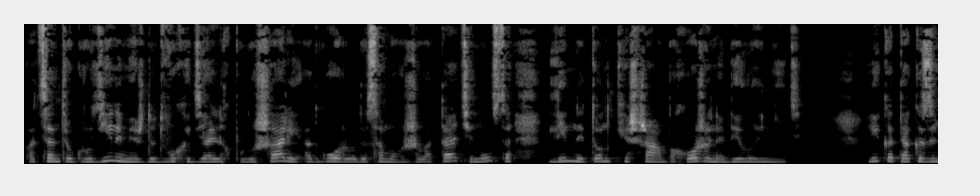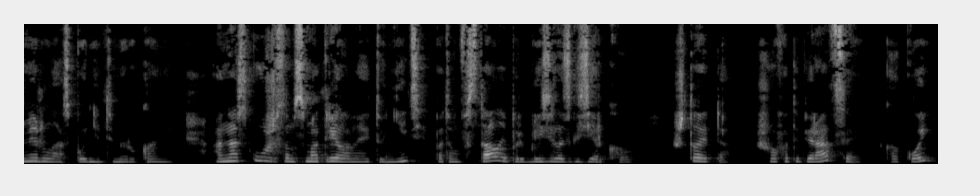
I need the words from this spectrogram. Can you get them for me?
По центру грудины, между двух идеальных полушарий, от горла до самого живота, тянулся длинный тонкий шрам, похожий на белую нить. Лика так и замерла с поднятыми руками. Она с ужасом смотрела на эту нить, потом встала и приблизилась к зеркалу. Что это? Шов от операции? Какой?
